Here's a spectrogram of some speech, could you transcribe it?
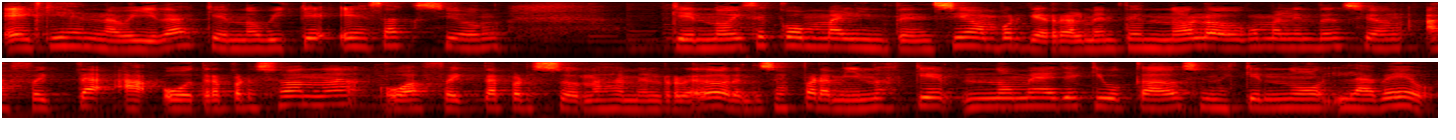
X en la vida que no vi que esa acción que no hice con mala intención, porque realmente no lo hago con mala intención, afecta a otra persona o afecta a personas a mi alrededor. Entonces para mí no es que no me haya equivocado, sino es que no la veo.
